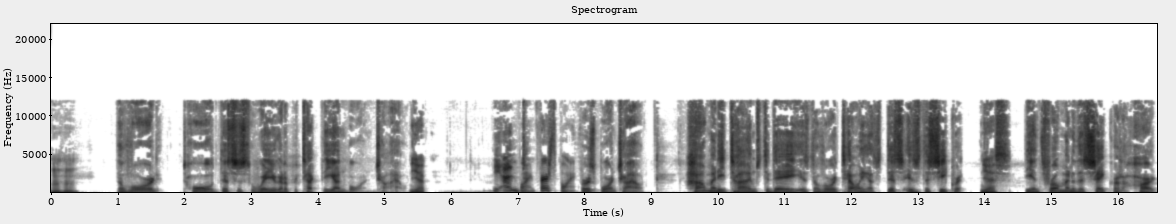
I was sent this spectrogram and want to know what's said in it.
Mm-hmm the Lord told this is the way you're going to protect the unborn child. Yep. The unborn, firstborn. Firstborn child. How many times today is the Lord telling us this is the secret? Yes. The enthronement of the Sacred Heart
